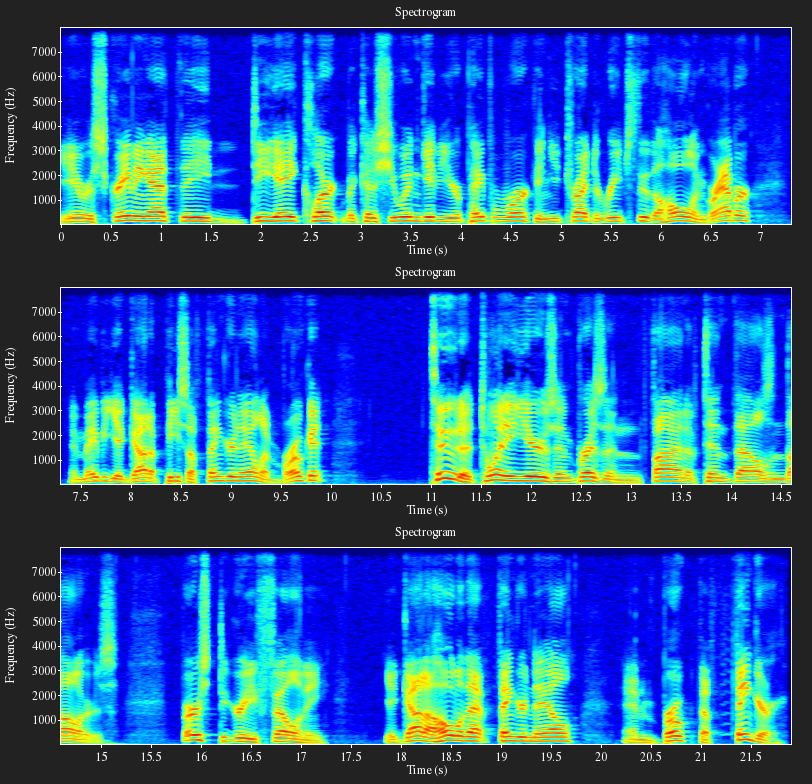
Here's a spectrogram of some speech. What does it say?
You were screaming at the DA clerk because she wouldn't give you your paperwork and you tried to reach through the hole and grab her, and maybe you got a piece of fingernail and broke it two to 20 years in prison, fine of $10,000. First degree felony. You got a hold of that fingernail and broke the finger.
